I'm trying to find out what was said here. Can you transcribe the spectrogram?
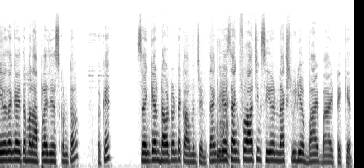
ఈ విధంగా అయితే మనం అప్లై చేసుకుంటాం ఓకే? సో ఇంకేమైనా డౌట్ ఉంటే కామెంట్ చేయండి. Thank you guys thank for watching see you next video bye bye take care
